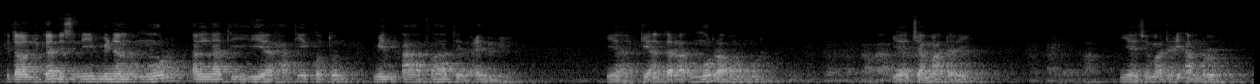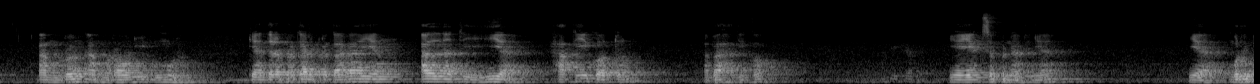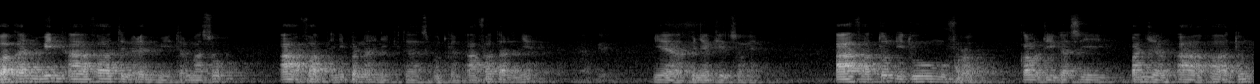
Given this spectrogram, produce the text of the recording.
kita lanjutkan di sini minal umur allati hiya haqiqatun min afatil ilmi. Ya, di antara umur apa umur? Ya, jamak dari Ya, jamak dari amrun. Amrun amroni umur. Di antara perkara-perkara yang allati hiya haqiqatun apa haqiqah? Ya, yang sebenarnya ya merupakan min afatil ilmi termasuk afat ini pernah nih kita sebutkan. Afat artinya? Penyakit. ya penyakit sohe afatun itu mufrad. Kalau dikasih panjang afatun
